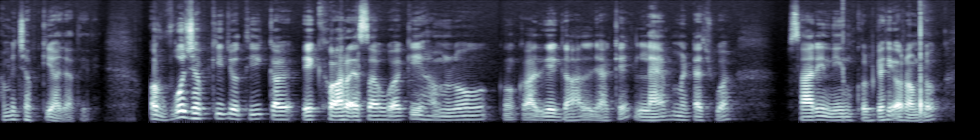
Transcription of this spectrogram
हमें झपकी आ जाती थी। और वो झपकी जो थी एक बार ऐसा हुआ कि हम लोगों का ये गाल जाके लैम्प में टच हुआ, सारी नींद खुल गई और हम लोग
